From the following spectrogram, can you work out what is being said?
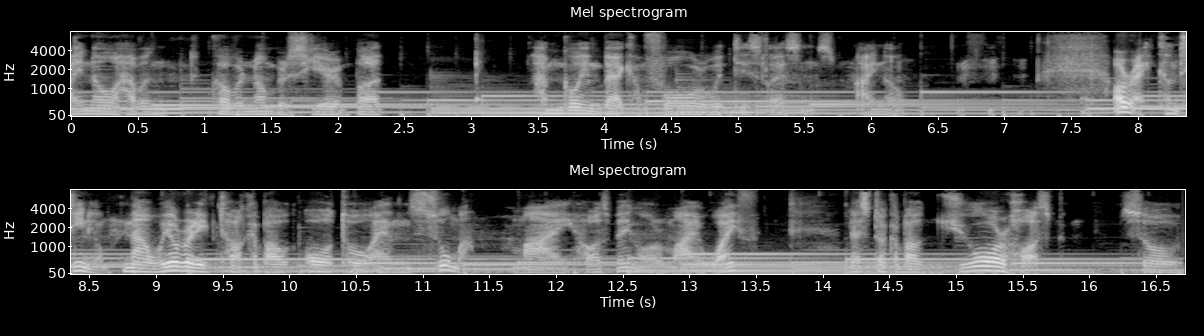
I know I haven't covered numbers here, but I'm going back and forward with these lessons. I know. All right, continue. Now we already talked about Oto and Suma, my husband or my wife. Let's talk about your husband. So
